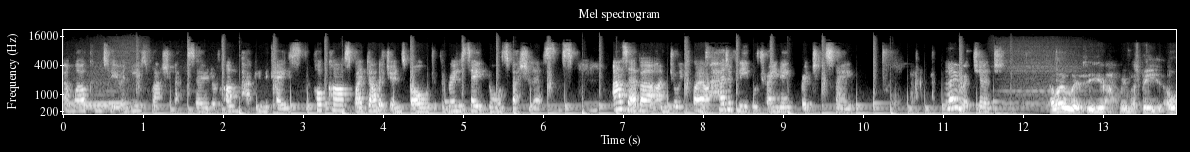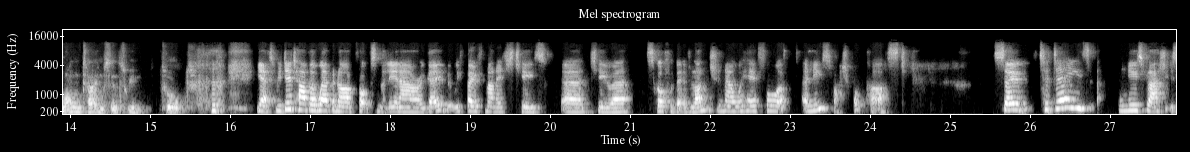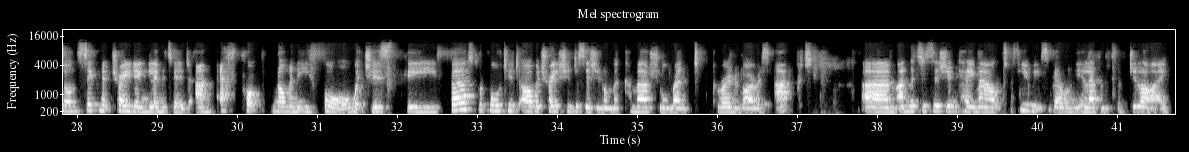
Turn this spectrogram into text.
and welcome to a newsflash episode of Unpacking the Case, the podcast by Davitt Jones Bould, the real estate law specialists. As ever, I'm joined by our head of legal training, Richard Snape. Hello, Richard. Hello, Lizzie. We must be a long time since we talked. yes, we did have a webinar approximately an hour ago, but we've both managed to uh, to uh, scoff a bit of lunch, and now we're here for a newsflash podcast. So today's Newsflash is on Signet Trading Limited and FPROP nominee 4, which is the first reported arbitration decision on the Commercial Rent Coronavirus Act. Um, and the decision came out a few weeks ago on the 11th of July.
